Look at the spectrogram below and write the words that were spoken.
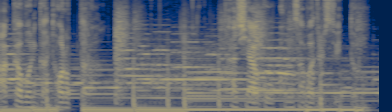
아까 보니까 더럽더라. 다시 하고 검사 받을 수 있도록.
